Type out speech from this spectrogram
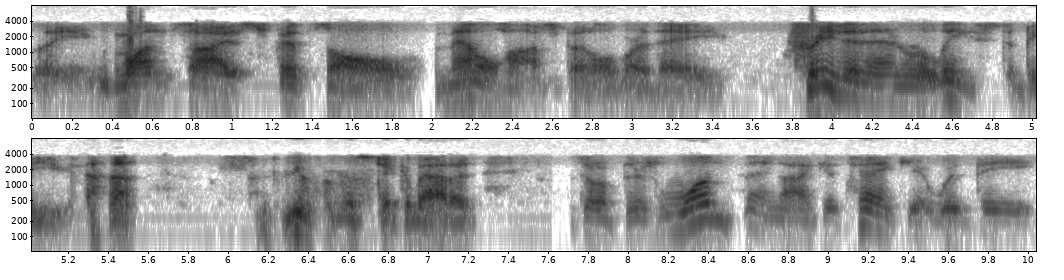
the one-size-fits-all mental hospital where they treated and released, to be euphemistic about it. So if there's one thing I could take, it would be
